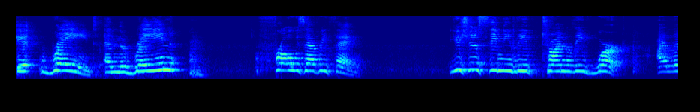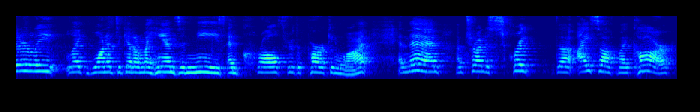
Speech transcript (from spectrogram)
It rained, and the rain froze everything. You should have seen me leave, trying to leave work. I literally like wanted to get on my hands and knees and crawl through the parking lot. And then I'm trying to scrape the ice off my car.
